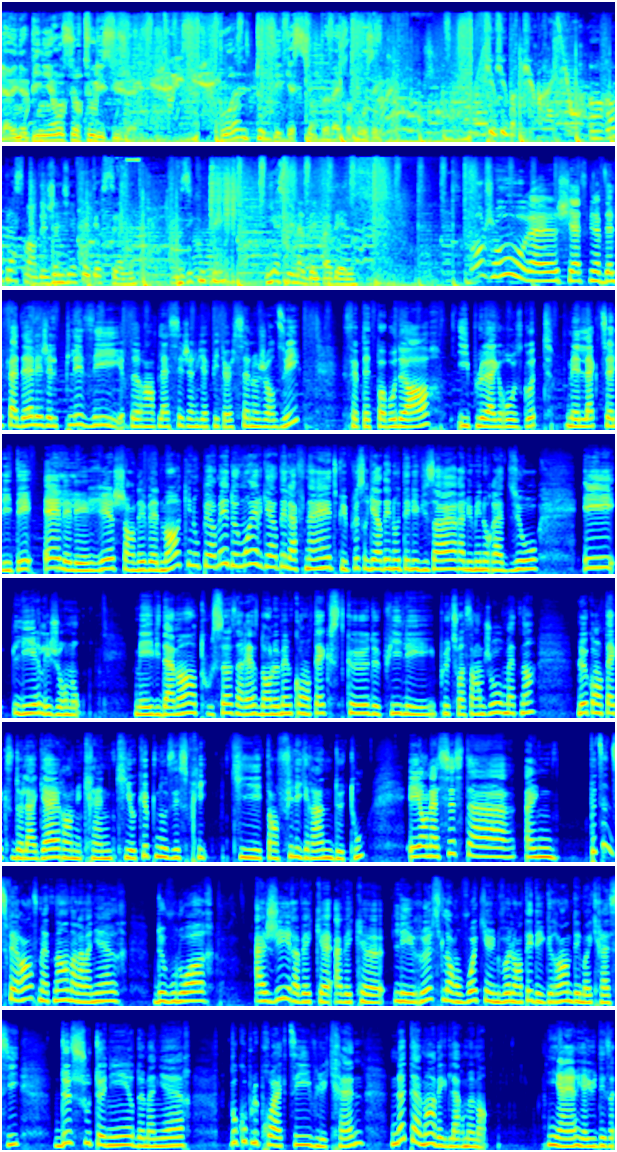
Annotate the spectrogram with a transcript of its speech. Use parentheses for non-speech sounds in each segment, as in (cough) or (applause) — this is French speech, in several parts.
Elle a une opinion sur tous les sujets. Pour elle, toutes les questions peuvent être posées. Cube, Cube Radio. En remplacement de Geneviève Peterson. Vous écoutez Yasmine Abdel-Fadel. Bonjour, euh, je suis Yasmine Abdel-Fadel et j'ai le plaisir de remplacer Geneviève Peterson aujourd'hui. Fait peut-être pas beau dehors, il pleut à grosses gouttes, mais l'actualité, elle, elle est riche en événements qui nous permet de moins regarder la fenêtre, puis plus regarder nos téléviseurs, allumer nos radios et lire les journaux. Mais évidemment, tout ça, ça reste dans le même contexte que depuis les plus de 60 jours maintenant. Le contexte de la guerre en Ukraine qui occupe nos esprits, qui est en filigrane de tout. Et on assiste à, à une petite différence maintenant dans la manière de vouloir agir avec, avec euh, les Russes. Là, on voit qu'il y a une volonté des grandes démocraties de soutenir de manière beaucoup plus proactive l'Ukraine, notamment avec de l'armement. Hier, il y a eu des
